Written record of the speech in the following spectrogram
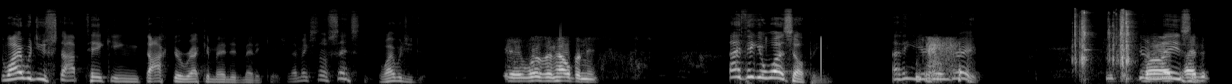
Why would you stop taking doctor recommended medication? That makes no sense to me. Why would you do? it wasn't helping me. I think it was helping you. I think you're doing great. You're Well, I- amazing.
